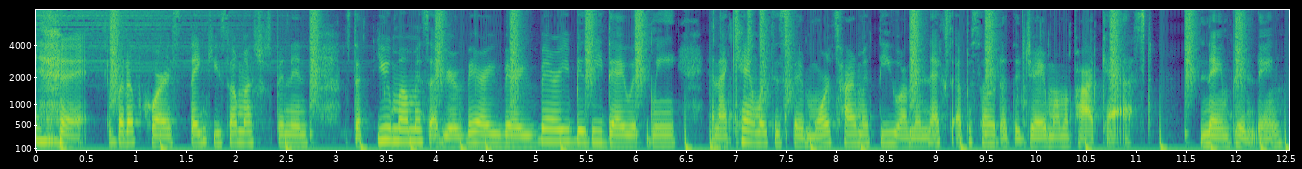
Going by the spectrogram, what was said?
but of course, thank you so much for spending just a few moments of your very, very, very busy day with me. And I can't wait to spend more time with you on the next episode of the J Mama podcast. Name pending.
